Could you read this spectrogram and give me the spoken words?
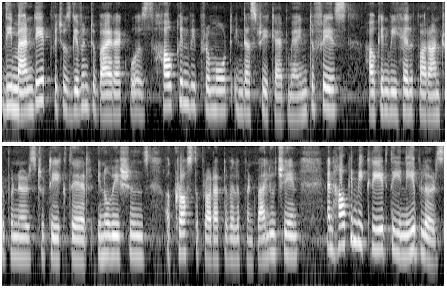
The mandate which was given to BIRAC was how can we promote industry academia interface, how can we help our entrepreneurs to take their innovations across the product development value chain, and how can we create the enablers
